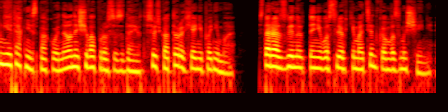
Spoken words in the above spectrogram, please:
Мне и так неспокойно, он еще вопросы задает, суть которых я не понимаю. стараясь взглянуть на него с легким оттенком возмущения.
